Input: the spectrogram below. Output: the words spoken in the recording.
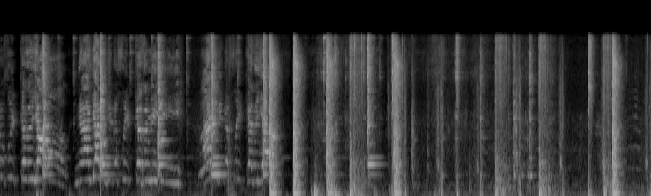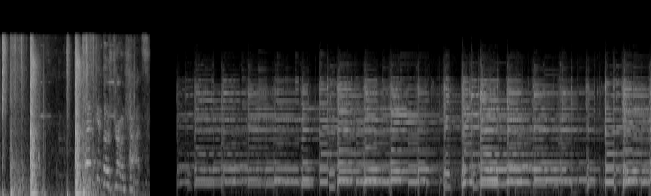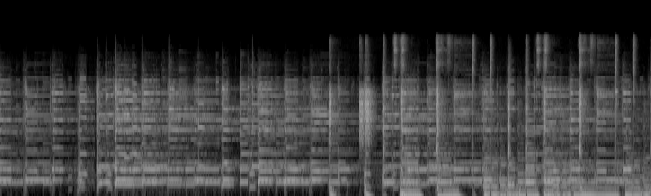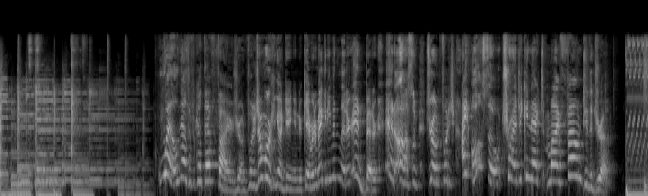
because of y'all. Now y'all don't get no sleep because of me. I don't get no sleep because of y'all. Well, now that we got that fire drone footage, I'm working on getting a new camera to make it even litter and better and awesome drone footage. I also tried to connect my phone to the drone.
